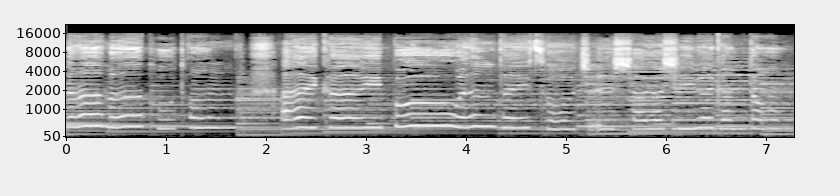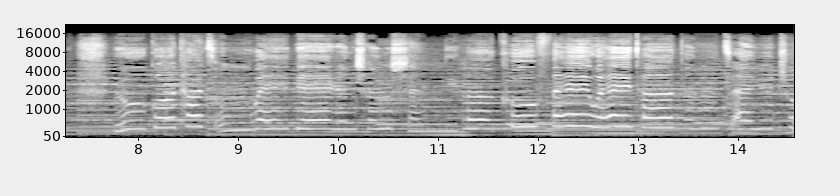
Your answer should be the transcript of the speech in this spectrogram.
那么苦痛。爱可以不问对错，至少有喜悦感动。如果他总为别人撑伞，你何苦非为他等在雨中？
